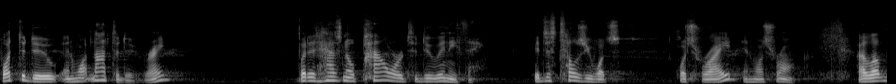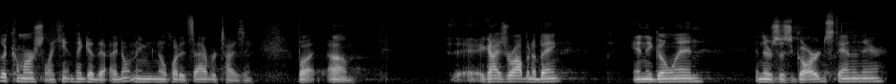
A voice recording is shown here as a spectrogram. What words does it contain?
what to do and what not to do, right? But it has no power to do anything. It just tells you what's, what's right and what's wrong. I love the commercial. I can't think of that. I don't even know what it's advertising. But um, a guy's robbing a bank, and they go in, and there's this guard standing there,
